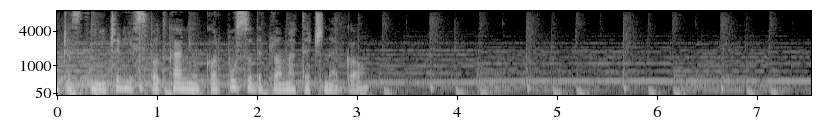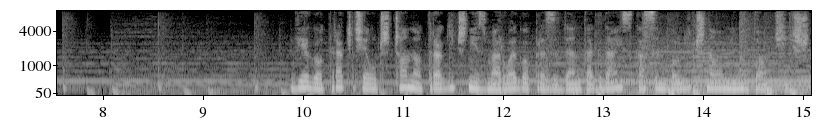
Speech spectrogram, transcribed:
uczestniczyli w spotkaniu korpusu dyplomatycznego. W jego trakcie uczczono tragicznie zmarłego prezydenta Gdańska symboliczną minutą ciszy.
